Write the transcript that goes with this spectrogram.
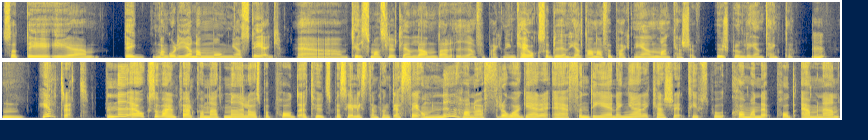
Så det är, det, man går igenom många steg eh, tills man slutligen landar i en förpackning. Det kan ju också bli en helt annan förpackning än man kanske ursprungligen tänkte. Mm. Mm. Helt rätt. Ni är också varmt välkomna att mejla oss på podd.hudspecialisten.se om ni har några frågor, eh, funderingar, kanske tips på kommande poddämnen,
